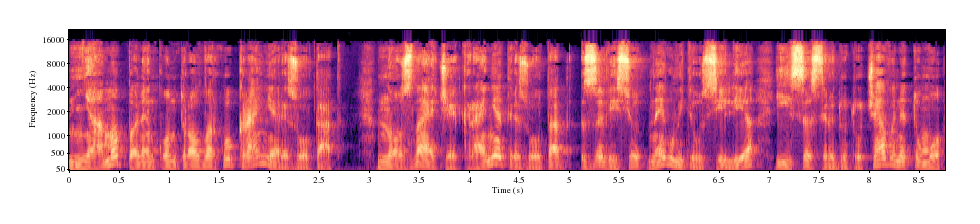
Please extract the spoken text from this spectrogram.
Няма пълен контрол върху крайния резултат но знае, че крайният резултат зависи от неговите усилия и съсредоточаването му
